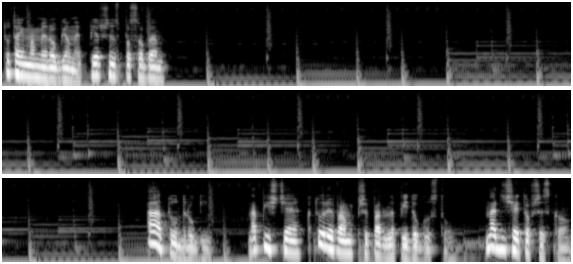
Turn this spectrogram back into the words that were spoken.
Tutaj mamy robione pierwszym sposobem, a tu drugi. Napiszcie, który Wam przypadł lepiej do gustu. Na dzisiaj to wszystko.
